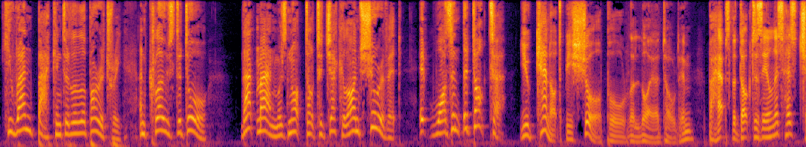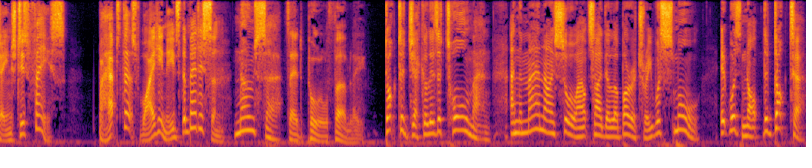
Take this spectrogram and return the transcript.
he ran back into the laboratory and closed the door. That man was not Dr. Jekyll, I'm sure of it. It wasn't the doctor. You cannot be sure, Paul. The lawyer told him. Perhaps the doctor's illness has changed his face. Perhaps that's why he needs the medicine. No, sir. said Poole firmly. Dr. Jekyll is a tall man, and the man I saw outside the laboratory was small. It was not the doctor.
